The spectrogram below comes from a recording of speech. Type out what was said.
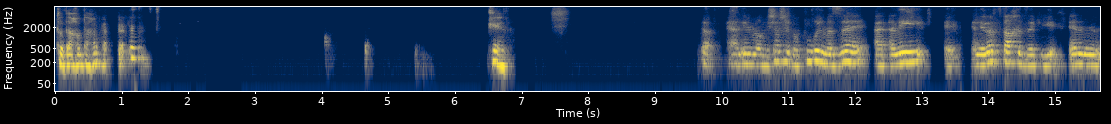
תודה רבה רבה. כן, אני מרגישה שבפורים הזה, אני אני לא אפתח את זה כי אין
